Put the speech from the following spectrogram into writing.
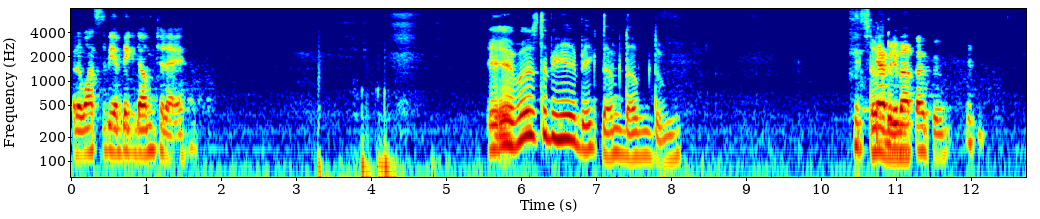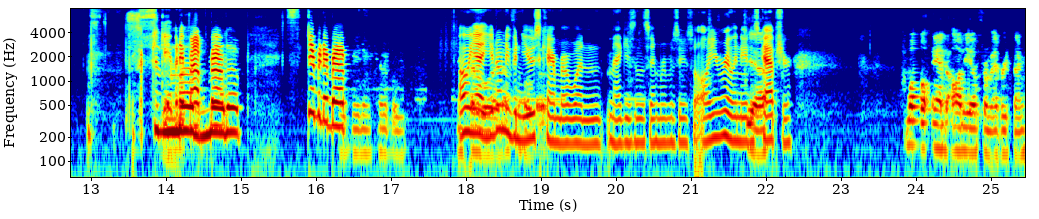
But it wants to be a big dumb today. It wants to be a big dumb dum dum dum. Stabby-dabba-boo. Skibbity-bop-bop. Skibbity-bop. Being incredible- Oh yeah, you don't even use camera when Maggy's in the same room as you, so all you really need is capture. Well, and audio from everything.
